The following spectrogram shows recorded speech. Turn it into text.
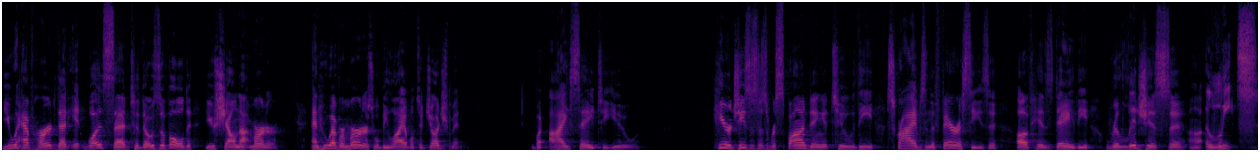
you have heard that it was said to those of old, You shall not murder and whoever murders will be liable to judgment. But I say to you, here Jesus is responding to the scribes and the Pharisees of his day, the religious uh, elites,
